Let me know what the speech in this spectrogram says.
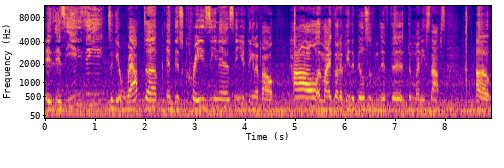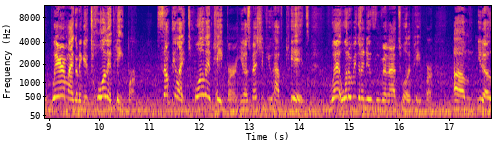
It's easy to get wrapped up in this craziness and you're thinking about how am I going to pay the bills if the, the money stops? Uh, where am I going to get toilet paper? Something like toilet paper, you know, especially if you have kids. What, what are we going to do if we run out of toilet paper? Um, you know,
